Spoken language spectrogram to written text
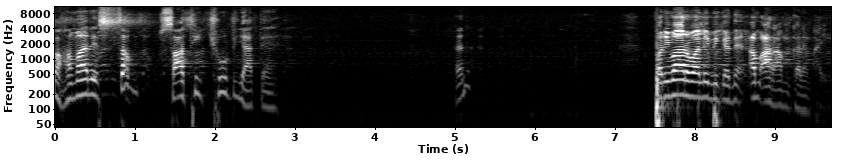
तो हमारे सब साथी छूट जाते हैं। है ना? परिवार वाले भी कहते हैं, अब आराम करें भाई।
